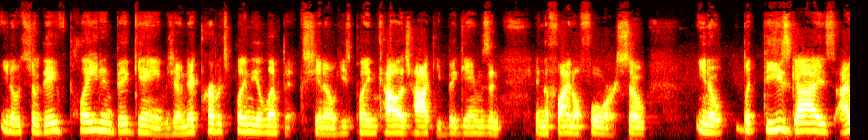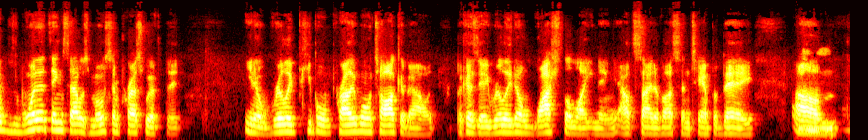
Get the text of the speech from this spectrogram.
you know, so they've played in big games. You know, Nick Perbix played in the Olympics. You know, he's played in college hockey, big games in in the Final Four. So, you know, but these guys, I one of the things I was most impressed with that, you know, really people probably won't talk about because they really don't watch the Lightning outside of us in Tampa Bay, um, mm-hmm.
